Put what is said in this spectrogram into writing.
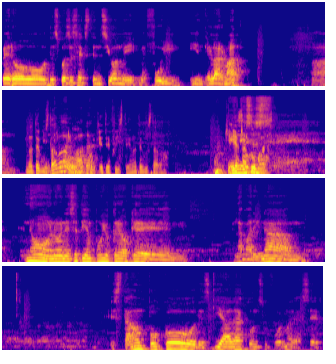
Pero después de esa extensión me, me fui y entré a la Armada. ¿No te gustaba o por qué te fuiste? ¿No te gustaba? ¿Querías algo más? No, no, en ese tiempo yo creo que la Marina estaba un poco desguiada con su forma de hacer.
